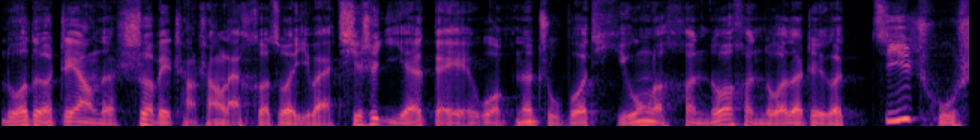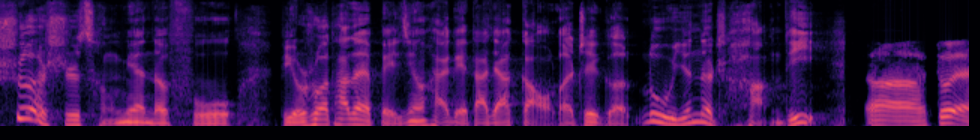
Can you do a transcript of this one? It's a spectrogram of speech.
罗德这样的设备厂商来合作以外，其实也给我们的主播提供了很多很多的这个基础设施层面的服务。比如说，他在北京还给大家搞了这个录音的场地。啊，对，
